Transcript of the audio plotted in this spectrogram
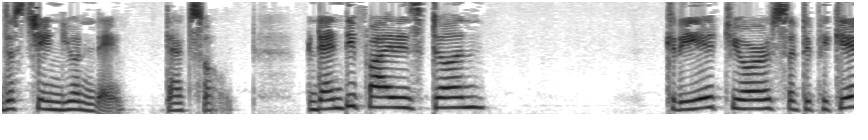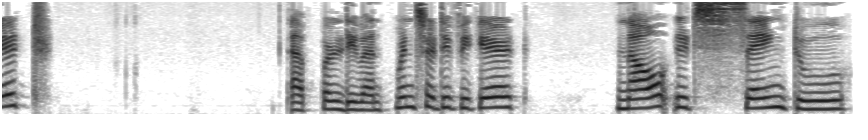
Just change your name. That's all. Identifier is done. Create your certificate Apple development certificate. Now it's saying to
